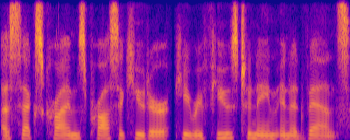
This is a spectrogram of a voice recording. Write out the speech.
a sex crimes prosecutor he refused to name in advance.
